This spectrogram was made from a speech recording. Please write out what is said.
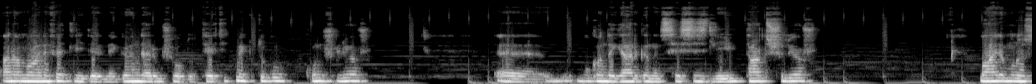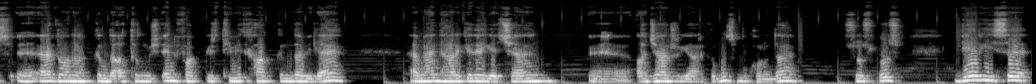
ana muhalefet liderine göndermiş olduğu tehdit mektubu konuşuluyor. Ee, bu konuda yargının sessizliği tartışılıyor. Malumunuz e, Erdoğan hakkında atılmış en ufak bir tweet hakkında bile hemen harekete geçen e, acar yargımız bu konuda sus pus. Diğeri ise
